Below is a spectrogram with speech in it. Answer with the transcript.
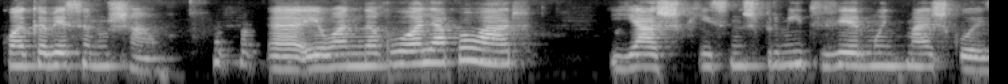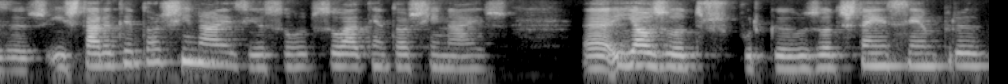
com a cabeça no chão. Uh, eu ando na rua a olhar para o ar e acho que isso nos permite ver muito mais coisas e estar atento aos sinais. E eu sou uma pessoa atenta aos sinais uh, e aos outros, porque os outros têm sempre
